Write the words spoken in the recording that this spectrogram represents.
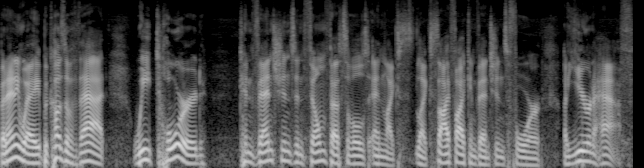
But anyway, because of that, we toured conventions and film festivals and like like sci-fi conventions for a year and a half,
